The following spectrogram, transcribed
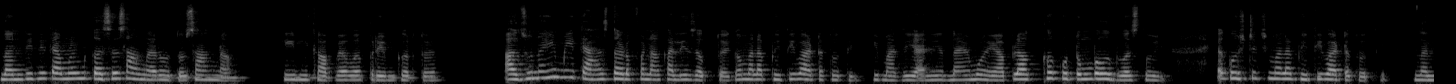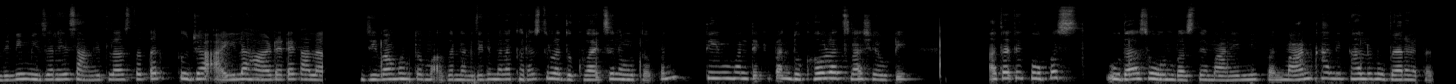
नंदिनी त्यामुळे मी कसं सांगणार होतो? सांग ना की मी काव्यावर प्रेम करतोय. अजूनही मी त्याच दडपणाखाली जगतोय. ग मला भीती वाटत होती की माझ्या या निर्णयामुळे आपलं अख्खं कुटुंब उद्ध्वस्त होईल. या गोष्टीची मला भीती वाटत होती. नंदिनी मी जर हे सांगितलं असतं तर तुझ्या आईला हार्ट अटॅक आला. जीवा म्हणतो अगं नंदिनी मला खरंच तुला दुखवायचं नव्हतं पण ती म्हणते की पण दुखवलंच ना शेवटी. आता ते खूपच उदास होऊन बसते मानिनी पण मान खाली घालून उभ्या राहतात.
